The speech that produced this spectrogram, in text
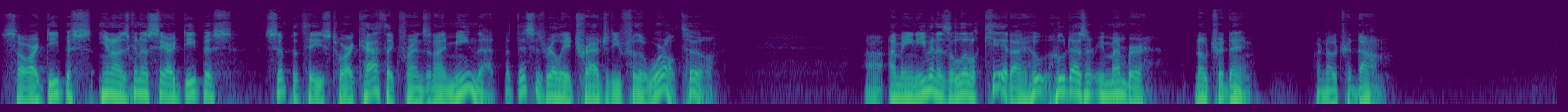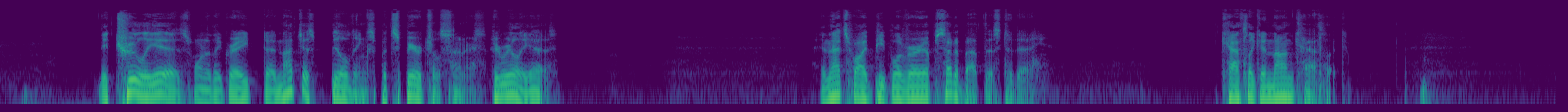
So, our deepest, you know, I was going to say our deepest sympathies to our Catholic friends, and I mean that, but this is really a tragedy for the world, too. Uh, I mean, even as a little kid, I, who, who doesn't remember Notre Dame or Notre Dame? It truly is one of the great, uh, not just buildings, but spiritual centers. It really is. And that's why people are very upset about this today Catholic and non Catholic.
